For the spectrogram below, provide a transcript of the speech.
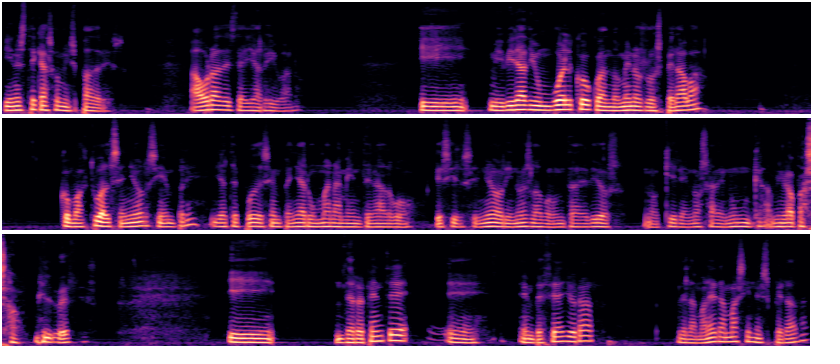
Y en este caso mis padres, ahora desde ahí arriba, ¿no? Y mi vida dio un vuelco cuando menos lo esperaba, como actúa el Señor siempre, ya te puedes empeñar humanamente en algo que si el Señor y no es la voluntad de Dios no quiere, no sale nunca. A mí me ha pasado mil veces. Y de repente eh, empecé a llorar de la manera más inesperada.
